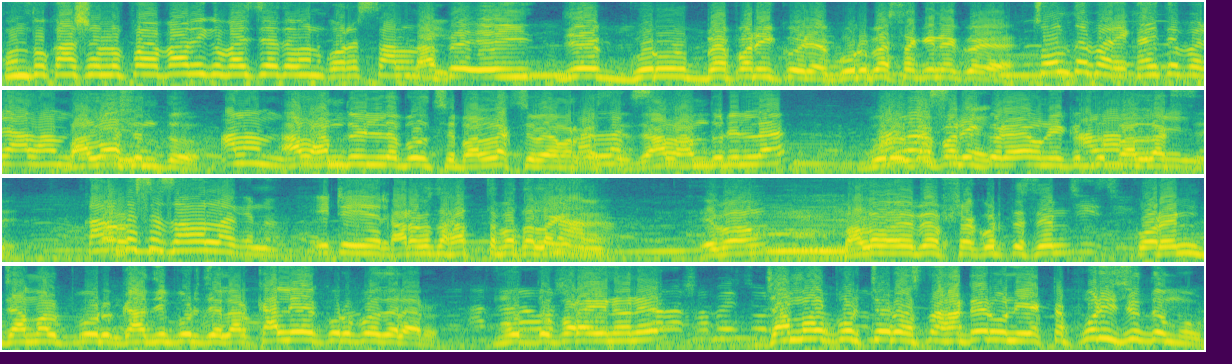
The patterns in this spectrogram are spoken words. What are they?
কিন্তু কাশালো বাড়িকে বাইচে দেখুন ঘরের চাল নেই। তাতে এই যে গরুর ব্যাপারই করে গরু বেচা কিনে করে চলতে পারে খাইতে পারে আলহামদুলিল্লাহ। ভালো আছেন তো? আলহামদুলিল্লাহ। আলহামদুলিল্লাহ বলছে ভালো লাগছে ভাই আমার কাছে। যে আলহামদুলিল্লাহ গরু ব্যাপারই করে উনি কিন্তু ভালো লাগছে। কারও কাছে যাওয়া লাগে না এটাই আর কারও কাছে হাতটা পাতা লাগে না। এবং ভালোভাবে ব্যবসা করতেছেন। করেন জামালপুর গাজীপুর জেলার কালিয়াকুর উপজেলার মধ্যপাড়া ইউনিয়নের জামালপুর চৌরাস্তা হাটের উনি একটা পরিচিত মুখ।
